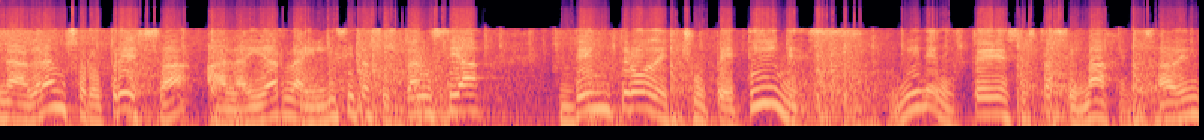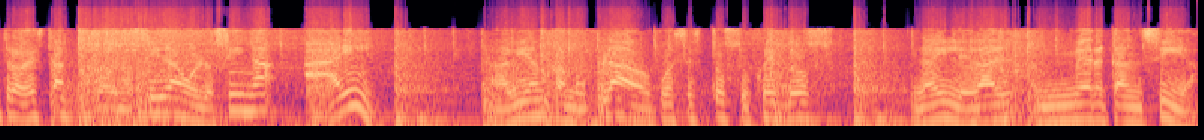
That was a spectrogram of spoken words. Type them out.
una gran sorpresa al hallar la ilícita sustancia dentro de chupetines. Miren ustedes estas imágenes, ¿ah? dentro de esta conocida golosina, ahí habían camuflado pues estos sujetos la ilegal mercancía.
